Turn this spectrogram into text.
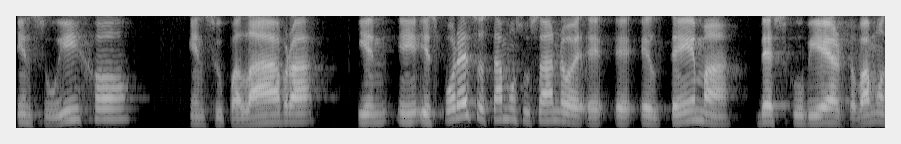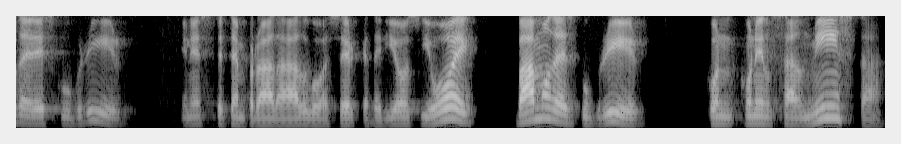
en su Hijo, en su palabra, y, es por eso estamos usando eh, eh, el tema descubierto. Vamos a descubrir en esta temporada algo acerca de Dios. Y hoy vamos a descubrir con el salmista,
